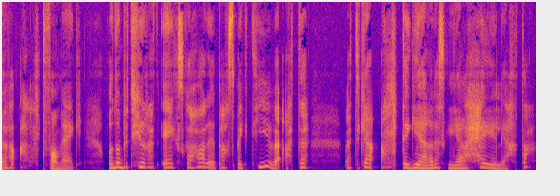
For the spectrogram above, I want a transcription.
overalt for meg. Og da betyr det at jeg skal ha det perspektivet at det, vet du hva, alt jeg gjør, det skal jeg gjøre helhjertet.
